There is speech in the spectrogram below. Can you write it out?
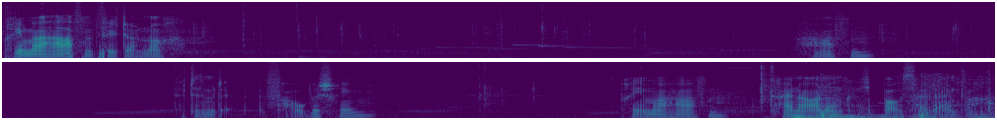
Bremerhaven fehlt doch noch. Hafen? Wird das mit V geschrieben? Bremerhaven? Keine Ahnung, ich baue es halt einfach.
